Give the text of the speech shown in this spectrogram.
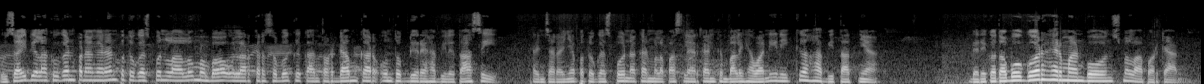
Usai dilakukan penanganan, petugas pun lalu membawa ular tersebut ke kantor damkar untuk direhabilitasi. Rencananya petugas pun akan melepas liarkan kembali hewan ini ke habitatnya. Dari Kota Bogor, Herman Bones melaporkan.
